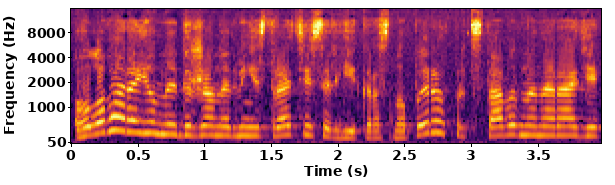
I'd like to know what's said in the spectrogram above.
Голова районної державної адміністрації Сергій Красноперов представив на нараді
